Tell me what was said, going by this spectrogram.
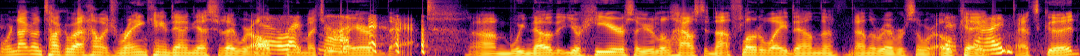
we're not going to talk about how much rain came down yesterday we're all pretty much not. aware of that um, we know that you're here so your little house did not float away down the down the river so we're That's okay right. that's good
